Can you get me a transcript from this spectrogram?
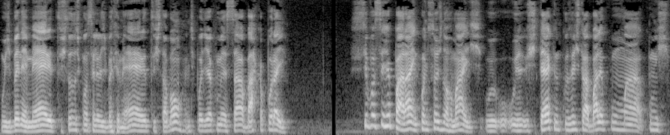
os beneméritos, todos os conselheiros beneméritos, tá bom? A gente podia começar a barca por aí. Se você reparar, em condições normais, o, o, os técnicos eles trabalham com, uma, com uns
